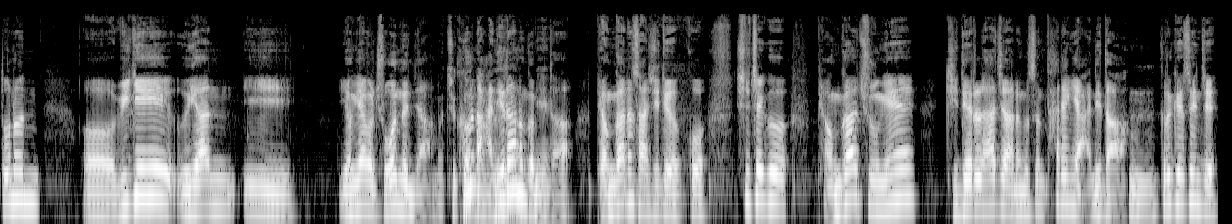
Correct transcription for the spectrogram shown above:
또는 어 위계에 의한 이 영향을 주었느냐 뭐 그건 아니라는 방법이나. 겁니다. 병가는 사실이었고 실제 그 병가 중에 기대를 하지 않은 것은 탈행이 아니다. 음. 그렇게 해서 이제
